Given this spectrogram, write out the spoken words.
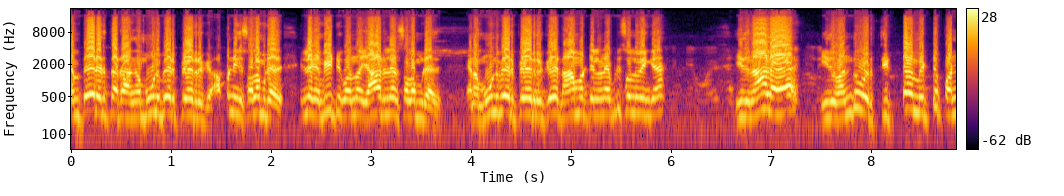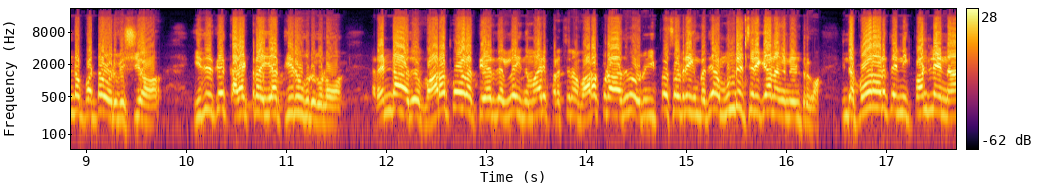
என் பேர் எடுத்துட்டாங்க. மூணு பேர் பேர் இருக்கு. அப்ப நீங்க சொல்ல முடியாது. இல்லைங்க வீட்டுக்கு வந்தோம். யாரு இல்லைன்னு சொல்ல முடியாது. ஏன்னா மூணு பேர் பேர் இருக்கு. நான் மட்டும் இல்லைன்னா எப்படி சொல்லுவீங்க? இதனால இது வந்து ஒரு திட்டமிட்டு பண்ணப்பட்ட ஒரு விஷயம் இதுக்கு கலெக்டர் ஐயா தீர்வு கொடுக்கணும் ரெண்டாவது வரப்போற தேர்தலில் இந்த மாதிரி பிரச்சனை வரக்கூடாதுன்னு ஒரு இப்ப சொல்றீங்க பாத்தியா முன்னெச்சரிக்கையா நாங்க நின்றுருக்கோம் இந்த போராட்டத்தை இன்னைக்கு பண்ணலைன்னா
